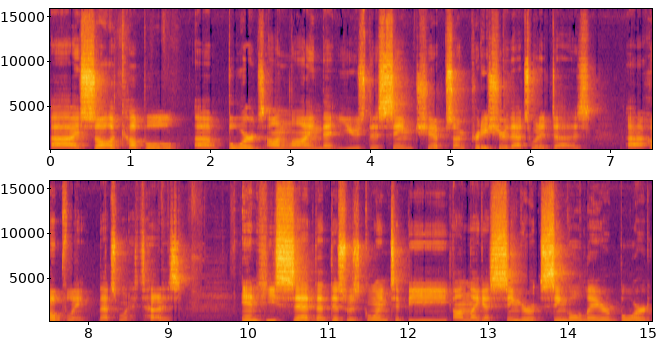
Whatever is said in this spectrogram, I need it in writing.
Uh, I saw a couple uh, boards online that use this same chip, so I'm pretty sure that's what it does. Uh, hopefully, that's what it does and he said that this was going to be on like a single single layer board.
